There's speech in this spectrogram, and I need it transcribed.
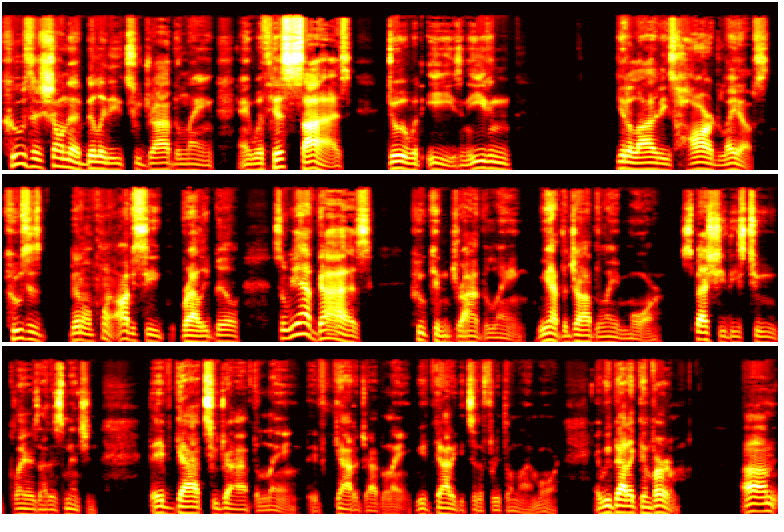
Kuz has shown the ability to drive the lane and with his size, do it with ease and even get a lot of these hard layups. Kuz has been on point. Obviously, Bradley Beal. So we have guys who can drive the lane. We have to drive the lane more, especially these two players I just mentioned. They've got to drive the lane. They've got to drive the lane. We've got to get to the free throw line more, and we've got to convert them. Um,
